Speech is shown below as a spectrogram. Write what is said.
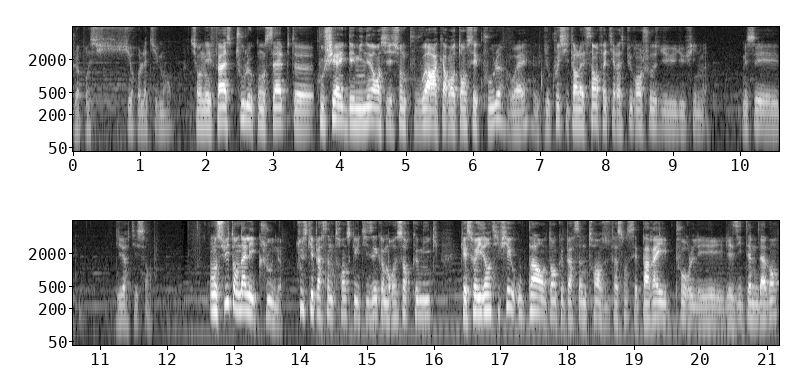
j'apprécie relativement. Si on efface tout le concept, coucher avec des mineurs en situation de pouvoir à 40 ans c'est cool, ouais. Du coup si t'enlèves ça en fait il reste plus grand chose du, du film. Mais c'est divertissant. Ensuite, on a les clowns. Tout ce qui est personne trans qui est utilisé comme ressort comique, qu'elle soit identifiée ou pas en tant que personne trans. De toute façon, c'est pareil pour les, items d'avant.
